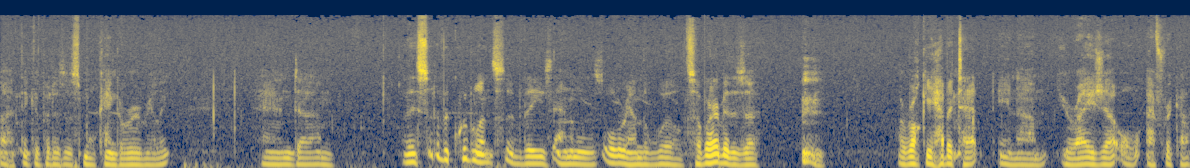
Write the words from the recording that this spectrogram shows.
I think of it as a small kangaroo really. And um, there's sort of equivalents of these animals all around the world. So wherever there's a a rocky habitat in um, Eurasia or Africa,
